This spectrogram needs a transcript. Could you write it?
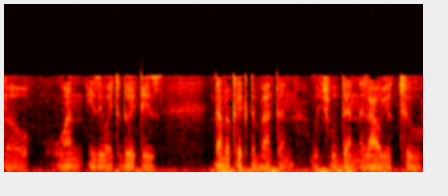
So one easy way to do it is double click the button which would then allow you to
